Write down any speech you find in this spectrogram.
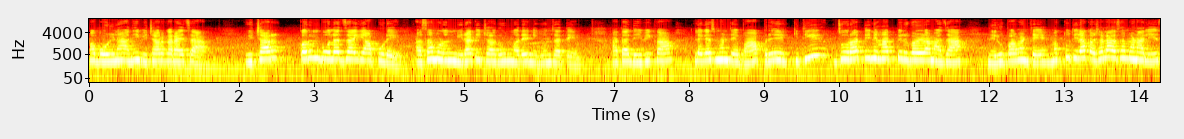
मग बोलण्याआधी विचार करायचा. विचार करून बोलत जा यापुढे. असं म्हणून मीरा तिच्या रूममध्ये निघून जाते. आता देविका लगेच म्हणते बाप रे किती जोरात तिने हात पिरगळला माझा. निरूपा म्हणते मग तू तिला कशाला असं म्हणालीस?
